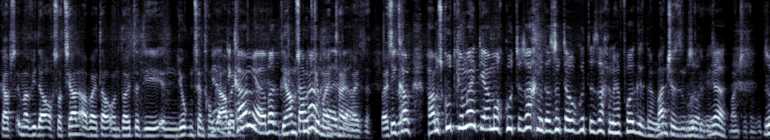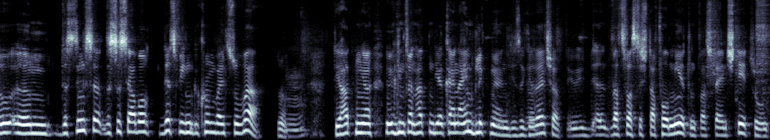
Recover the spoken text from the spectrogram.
gab es immer wieder auch Sozialarbeiter und Leute, die im Jugendzentrum Ja, die gearbeitet kamen ja, aber Die haben es gut gemeint Alter. teilweise. Weißt die haben es gut gemeint, die haben auch gute Sachen, da sind ja auch gute Sachen hervorgegangen. Manche sind gut so, gewesen, Ja. manche sind gut So, ähm, das Ding ist ja, das ist ja aber auch deswegen gekommen, weil es so war. So. Mhm. Die hatten ja, irgendwann hatten die ja keinen Einblick mehr in diese Gesellschaft, äh, was, was sich da formiert und was da entsteht. So. Und,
